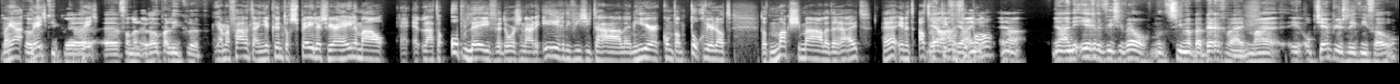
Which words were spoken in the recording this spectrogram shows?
Maar ja, het weet je- prototype weet eh, van een Europa League club. Ja, maar Valentijn, je kunt toch spelers weer helemaal eh, eh, laten opleven door ze naar de eredivisie te halen. En hier komt dan toch weer dat, dat maximale eruit hè, in het attractieve ja, voetbal. In, ja, ja, in de eredivisie wel. Dat zien we bij Bergwijn. Maar op Champions League niveau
